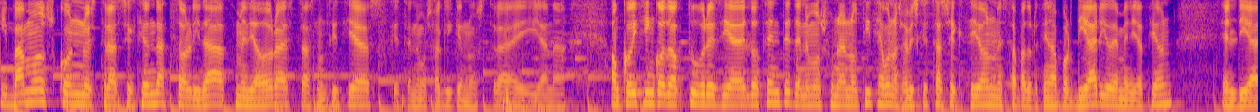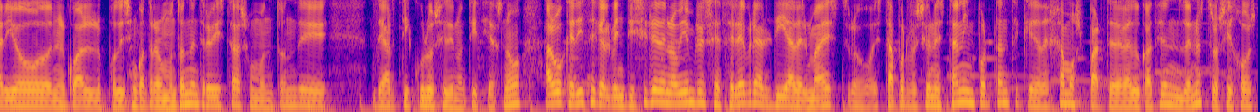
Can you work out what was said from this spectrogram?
y vamos con nuestra sección de actualidad mediadora, estas noticias que tenemos aquí que nos trae Ana. Aunque hoy 5 de octubre es Día del Docente, tenemos una noticia, bueno, sabéis que esta sección está patrocinada por Diario de Mediación, el diario en el cual podéis encontrar un montón de entrevistas, un montón de, artículos y de noticias, ¿no? Algo que dice que el 27 de noviembre se celebra el Día del Maestro. Esta profesión es tan importante que dejamos parte de la educación de nuestros hijos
